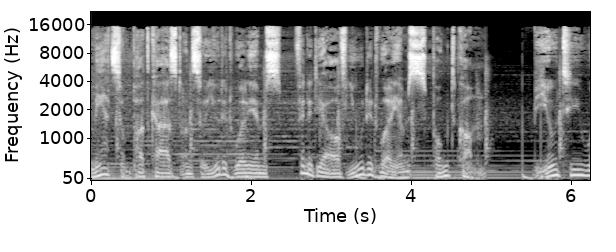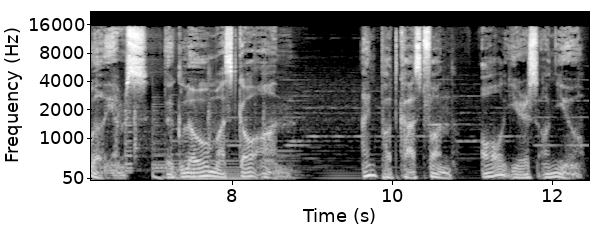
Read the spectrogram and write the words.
Mehr zum Podcast und zu Judith Williams findet ihr auf judithwilliams.com. Beauty Williams. The Glow Must Go On. Ein Podcast von All Years on You.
